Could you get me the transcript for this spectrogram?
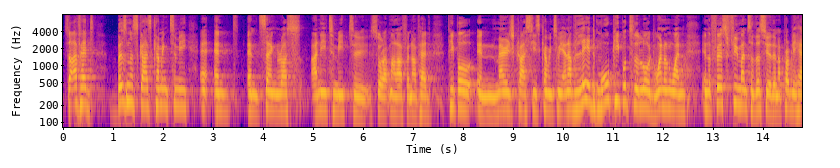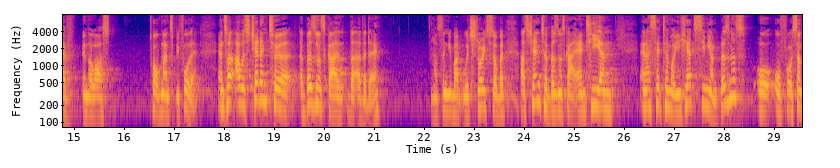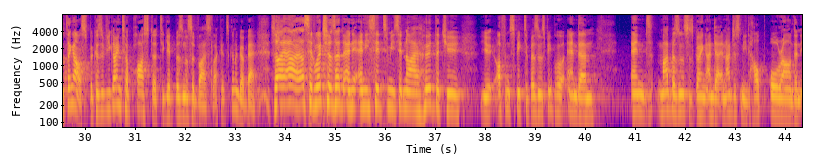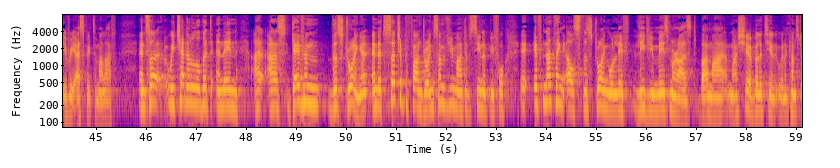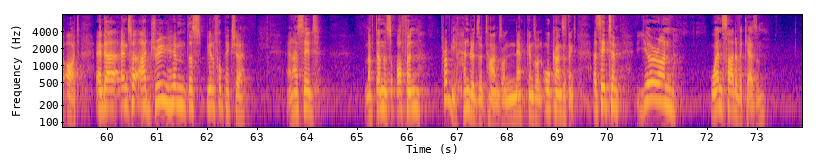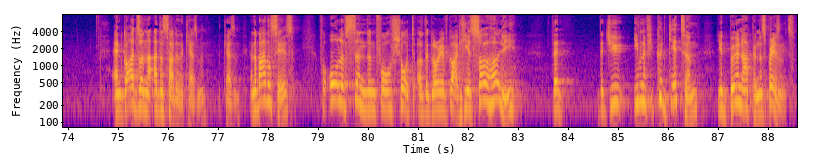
So I've had business guys coming to me and, and, and saying, Ross, I need to meet to sort out my life. And I've had people in marriage crises coming to me. And I've led more people to the Lord one on one in the first few months of this year than I probably have in the last 12 months before that. And so I was chatting to a, a business guy the other day. I was thinking about which to tell, but I was chatting to a business guy, and he, um, and I said to him, "Are you here to see me on business or, or for something else? Because if you're going to a pastor to get business advice, like it's going to go bad." So I, I said, "Which is it?" And, and he said to me, "He said, no, I heard that you you often speak to business people, and um, and my business is going under, and I just need help all around in every aspect of my life." And so we chatted a little bit, and then I, I gave him this drawing. And it's such a profound drawing. Some of you might have seen it before. If nothing else, this drawing will leave, leave you mesmerized by my, my sheer ability when it comes to art. And, uh, and so I drew him this beautiful picture. And I said, and I've done this often, probably hundreds of times on napkins, on all kinds of things. I said to him, You're on one side of a chasm and God's on the other side of the chasm. chasm. And the Bible says, For all have sinned and fall short of the glory of God. He is so holy that, that you, even if you could get him, you'd burn up in his presence.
